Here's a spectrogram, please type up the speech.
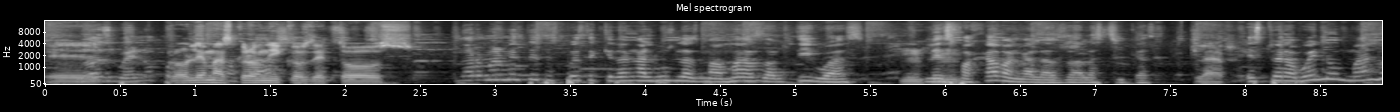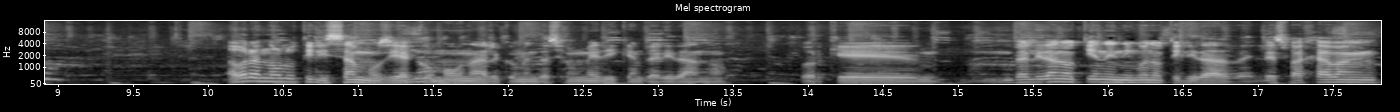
eh, No es bueno porque problemas crónicos de tos. Normalmente después de que dan a luz las mamás antiguas, les fajaban a las, a las chicas. claro. ¿Esto era bueno o malo? Ahora no lo utilizamos ya No. como una recomendación médica en realidad, ¿no? Porque en realidad no tiene ninguna utilidad. Les fajaban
